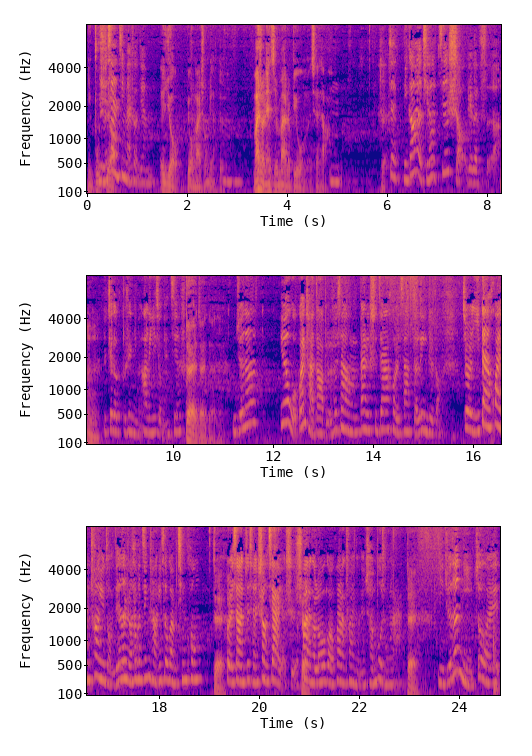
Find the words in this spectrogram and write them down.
你不需要你们现在进买手店吗？呃有有买手店，对，买手店其实卖的比我们线下好。对对你刚刚有提到“接手”这个词，嗯，这个不是你们二零一九年接手？对对对对，你觉得，因为我观察到，比如说像巴黎世家或者像 Celine 这种，就是一旦换创意总监的时候，他们经常 Instagram 清空，对或者像之前上下也是是换了个 logo，换了个创意总监，全部重来。对，你觉得你作为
